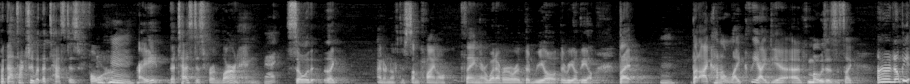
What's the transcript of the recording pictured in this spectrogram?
but that's actually what the test is for, mm-hmm. right? The test is for learning. Right. So like I don't know if there's some final thing or whatever or the real the real deal. But hmm. but I kind of like the idea of Moses it's like, "Oh no, don't be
